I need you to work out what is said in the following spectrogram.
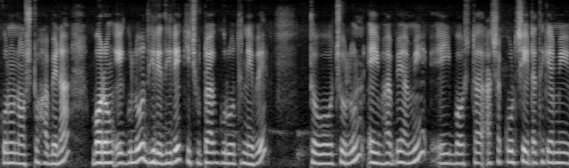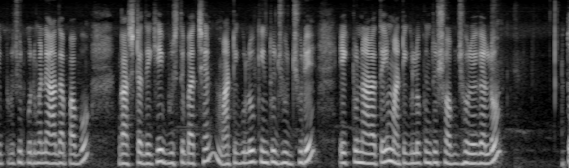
কোনো নষ্ট হবে না। বরং এগুলো ধীরে ধীরে কিছুটা গ্রোথ নেবে। তো চলুন এইভাবে আমি এই বস্তা, আশা করছি এটা থেকে আমি প্রচুর পরিমাণে আদা পাবো। গাছটা দেখেই বুঝতে পাচ্ছেন মাটিগুলো কিন্তু ঝুরঝুরে, একটু নাড়াতেই মাটিগুলো কিন্তু সব ঝরে গেল। তো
